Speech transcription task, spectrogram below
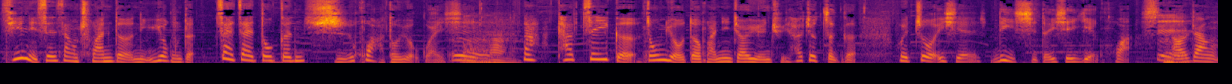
其实你身上穿的、你用的，在在都跟石化都有关系。嗯，那它这一个中游的环境教育园区，它就整个会做一些历史的一些演化，是，然后让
